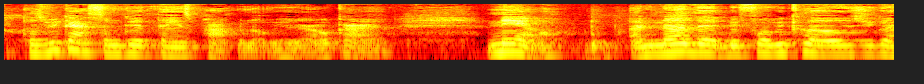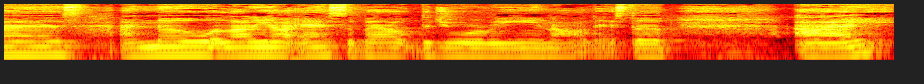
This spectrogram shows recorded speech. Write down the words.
because we got some good things popping over here, okay? Now, another, before we close, you guys, I know a lot of y'all asked about the jewelry and all that stuff. I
